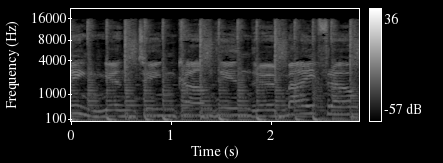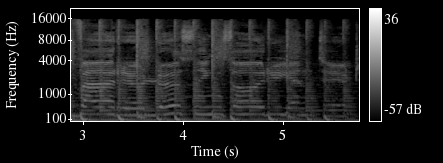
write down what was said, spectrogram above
Ingenting kan hindre meg fra å være løsningsorientert.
